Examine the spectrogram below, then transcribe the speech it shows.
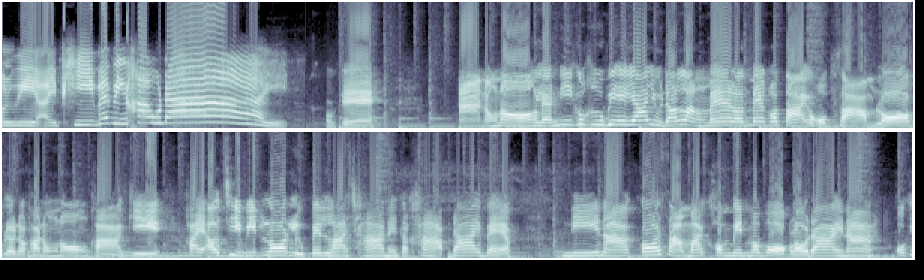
น VIP แม่ปีเข้าได้ โอเค อ่าน้องๆ แล้วนี่ก็คือพี่เอย่าอยู่ด้านหลังแม่แล้วแม่ก็ตายครบสามรอบแล้วนะคะน้องๆ ค่ะกี้ใครเอาชีวิตรอดหรือเป็นราชาในตะขาบได้แบบนี้นะก็สามารถคอมเมนต์มาบอกเราได้นะ โอเค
